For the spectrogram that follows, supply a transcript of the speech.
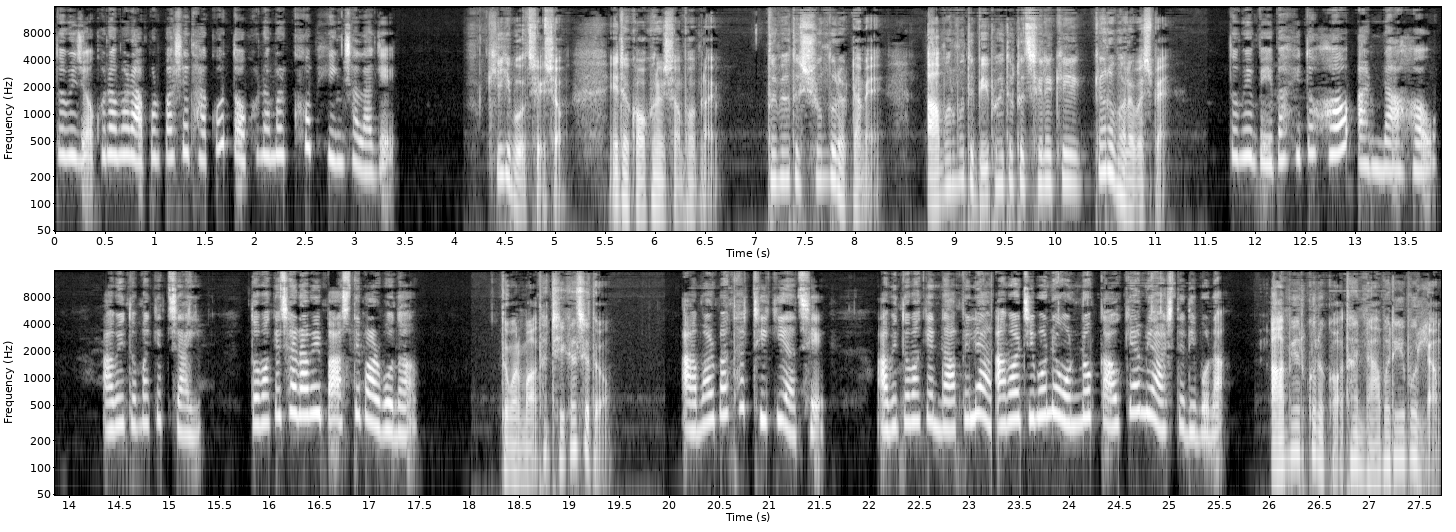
তুমি যখন আমার আপুর পাশে থাকো তখন আমার খুব হিংসা লাগে। কি বলছো এসব? এটা কখনোই সম্ভব নয়। তুমি এত সুন্দর একটা মেয়ে। আমার মতো বিবাহিত একটা ছেলেকে কেন ভালোবাসবে? তুমি বিবাহিত হও আর না হও। আমি তোমাকে চাই। তোমাকে ছাড়া আমি বাঁচতে পারব না। তোমার মাথা ঠিক আছে তো? আমার মাথা ঠিকই আছে। আমি তোমাকে না পেলে আমার জীবনে অন্য কাউকে আমি আসতে দিব না। আমি আর কোনো কথা না বাড়িয়ে বললাম।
